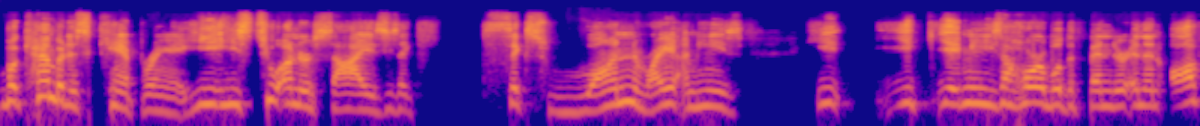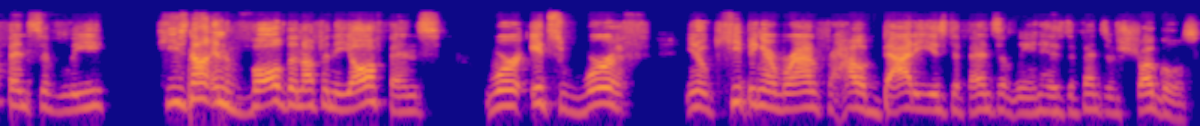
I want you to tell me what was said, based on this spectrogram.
but Kemba just can't bring it. He he's too undersized. He's like six one, right? I mean, he's he, he. I mean, he's a horrible defender, and then offensively, he's not involved enough in the offense where it's worth you know keeping him around for how bad he is defensively and his defensive struggles.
